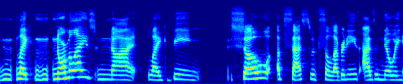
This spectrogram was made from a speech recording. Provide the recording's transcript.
n- like n- normalize not like being so obsessed with celebrities as knowing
